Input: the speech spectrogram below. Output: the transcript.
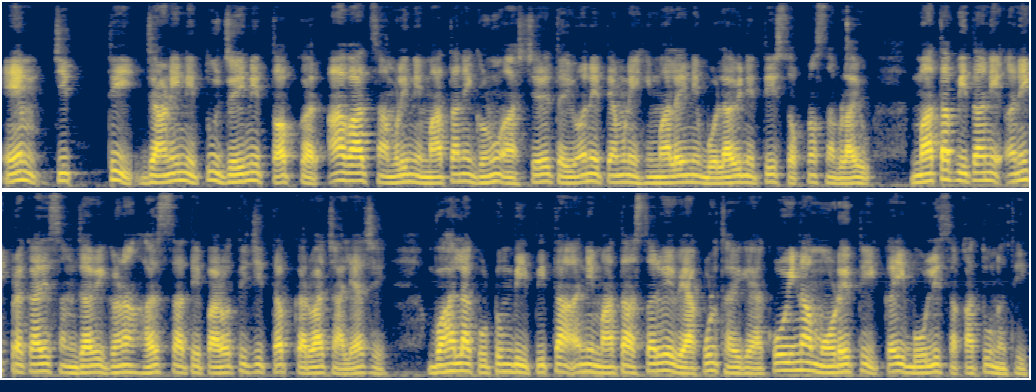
એમ ચિત્તથી જાણીને તું જઈને તપ કર. આ વાત સાંભળીને માતાને ઘણું આશ્ચર્ય થયું અને તેમણે હિમાલયને બોલાવીને તે સ્વપ્ન સંભળાયું. માતા પિતાને અનેક પ્રકારે સમજાવી ઘણા હર્ષ સાથે પાર્વતીજી તપ કરવા ચાલ્યા છે. વહાલા કુટુંબી પિતા અને માતા સર્વે વ્યાકુળ થઈ ગયા. કોઈના મોઢેથી કંઈ બોલી શકાતું નથી.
